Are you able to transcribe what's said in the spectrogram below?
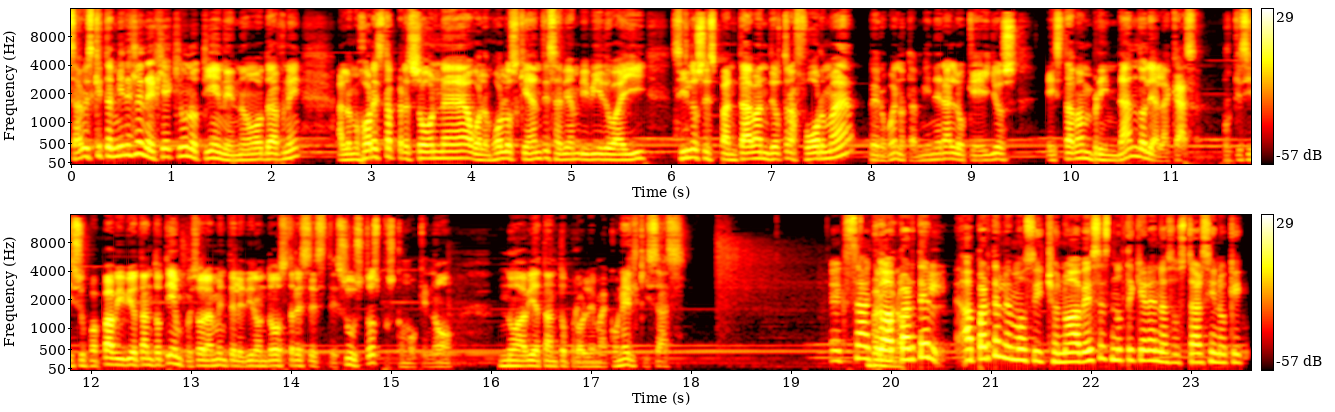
sabes que también es la energía que uno tiene, ¿no, Daphne? A lo mejor esta persona o a lo mejor los que antes habían vivido ahí sí los espantaban de otra forma, pero bueno, también era lo que ellos estaban brindándole a la casa. Porque si su papá vivió tanto tiempo y solamente le dieron dos, tres este, sustos, pues como que no, no había tanto problema con él, quizás. Exacto, aparte, aparte lo hemos dicho, ¿no? A veces no te quieren asustar, sino que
